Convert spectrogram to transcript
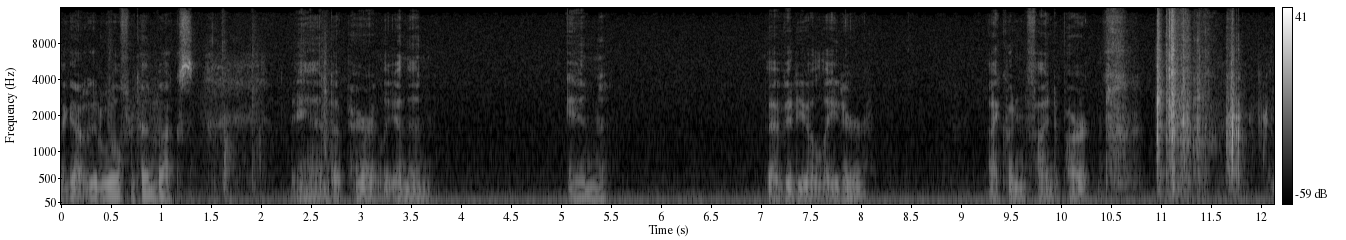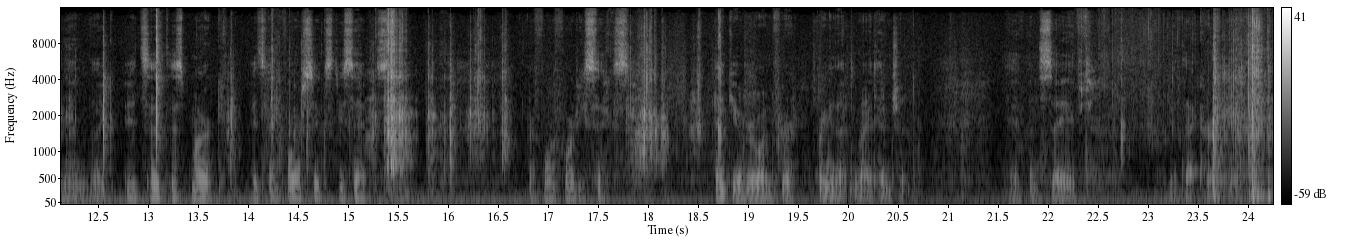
I got Goodwill for 10 bucks. And apparently, and then in that video later, I couldn't find a part. and then, like, it's at this mark. It's in 466 or 446. Thank you, everyone, for bringing that to my attention. Have been saved. I'll get that corrected.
